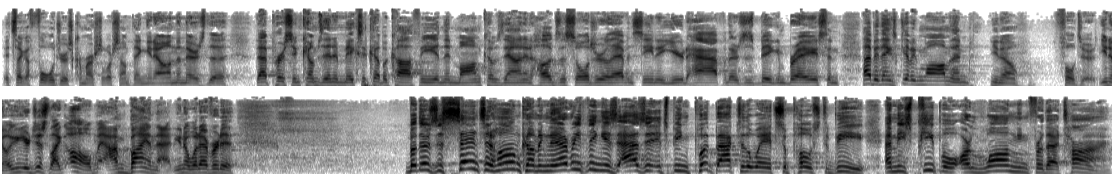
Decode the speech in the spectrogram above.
it's like a Folgers commercial or something, you know. And then there's the that person comes in and makes a cup of coffee, and then mom comes down and hugs the soldier they haven't seen in a year and a half, and there's this big embrace and Happy Thanksgiving, mom, and you know Folgers. You know, you're just like, oh man, I'm buying that, you know, whatever it is. But there's a sense at homecoming that everything is as it's being put back to the way it's supposed to be. And these people are longing for that time.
